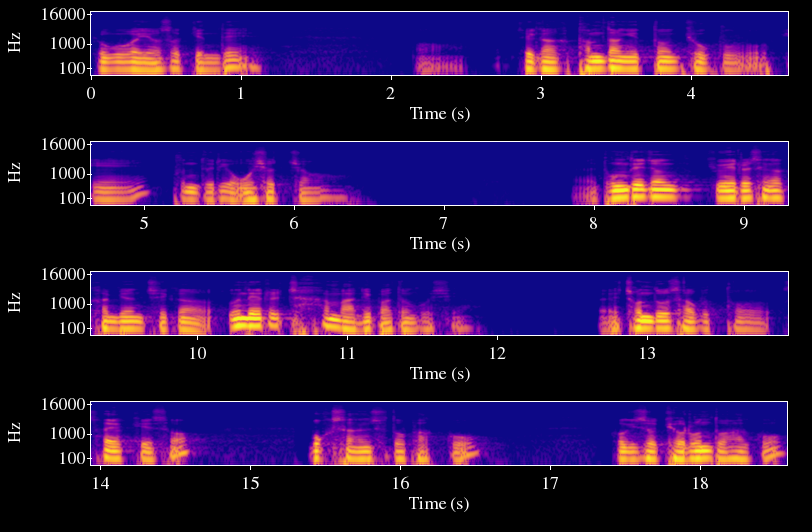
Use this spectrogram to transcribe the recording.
교구가 6개인데 어, 제가 담당했던 교구의 분들이 오셨죠. 예, 동대전 교회를 생각하면 제가 은혜를 참 많이 받은 곳이에요. 예, 전도사부터 사역해서 목사 안수도 받고 거기서 결혼도 하고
